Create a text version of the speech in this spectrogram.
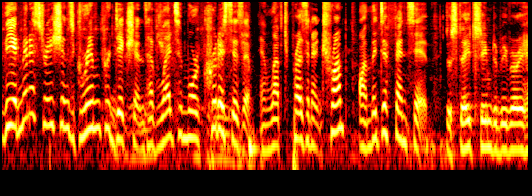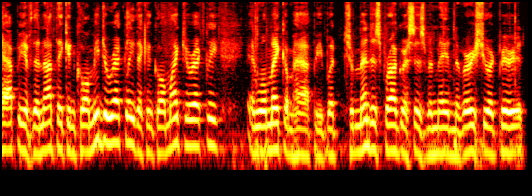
The administration's grim predictions have led to more criticism and left President Trump on the defensive. The states seem to be very happy. If they're not, they can call me directly, they can call Mike directly, and we'll make them happy. But tremendous progress has been made in a very short period.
